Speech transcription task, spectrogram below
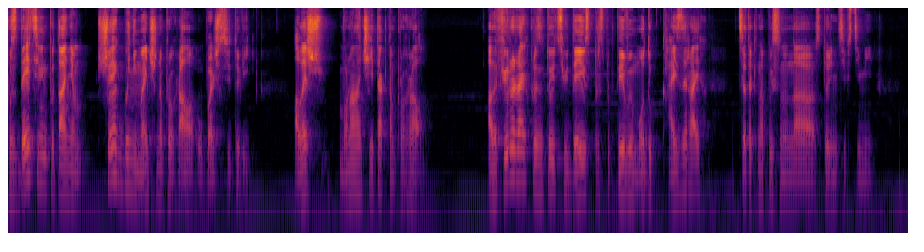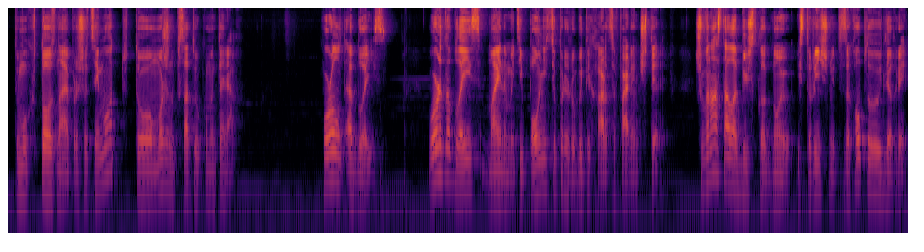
Бо здається він питанням, що якби Німеччина програла у Першій світовій. Але ж вона наче і так там програла. Але Führerreich презентує цю ідею з перспективи моду Kaiserreich, це так написано на сторінці в стімі. Тому хто знає про що цей мод, то може написати у коментарях. World Ablaze. World Ablaze має на меті повністю переробити Hearts of Iron 4, щоб вона стала більш складною, історичною та захопливою для гри.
